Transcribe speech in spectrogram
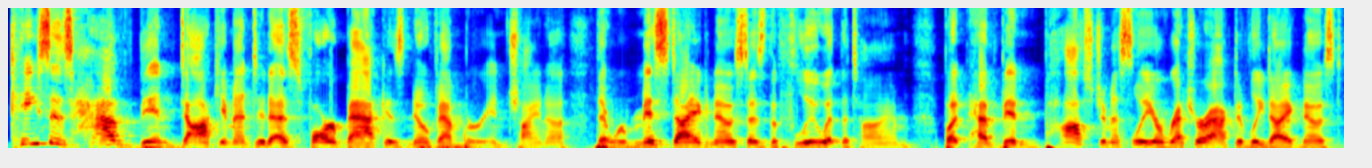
cases have been documented as far back as November in China that were misdiagnosed as the flu at the time, but have been posthumously or retroactively diagnosed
